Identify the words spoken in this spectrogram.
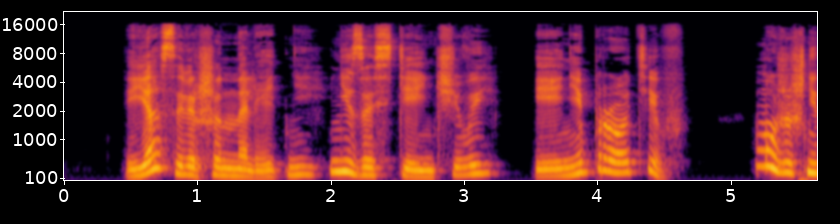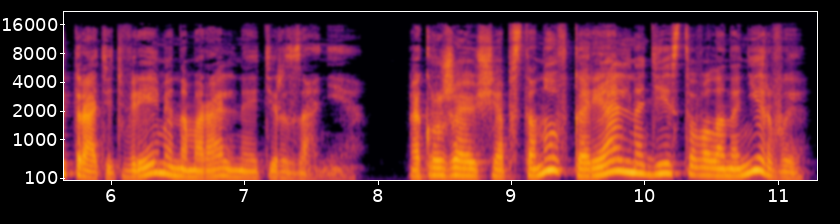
Я совершеннолетний, незастенчивый и не против. Можешь не тратить время на моральное терзание. Окружающая обстановка реально действовала на нервы,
